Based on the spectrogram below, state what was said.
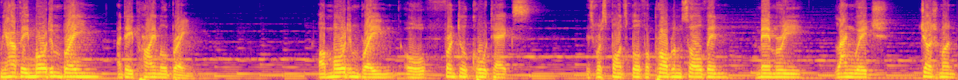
We have a modern brain and a primal brain. Our modern brain, or frontal cortex, is responsible for problem solving, memory, language, judgment,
